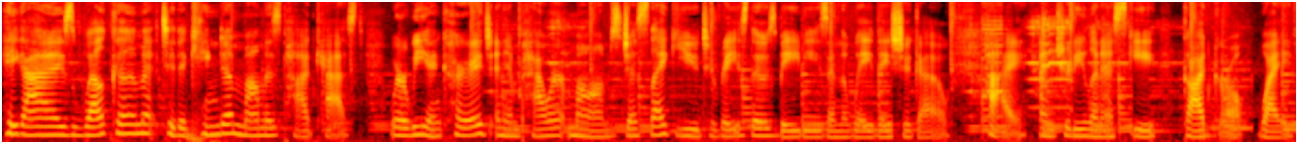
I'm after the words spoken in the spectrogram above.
Hey guys, welcome to the Kingdom Mamas podcast, where we encourage and empower moms just like you to raise those babies in the way they should go. Hi, I'm Trudy Lonesky, God girl, wife,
